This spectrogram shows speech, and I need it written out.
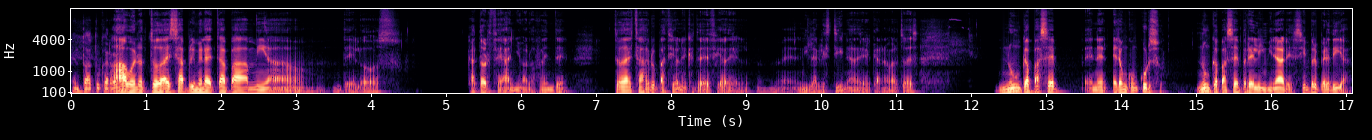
en toda tu carrera? Ah, bueno, toda esa primera etapa mía de los 14 años a los 20, todas estas agrupaciones que te decía de eh, Nila Cristina, del Carnaval, todas, nunca pasé, en él, era un concurso, nunca pasé preliminares, siempre perdía.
